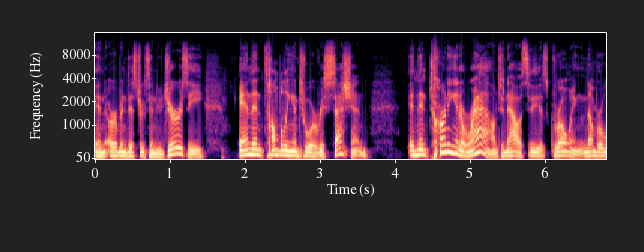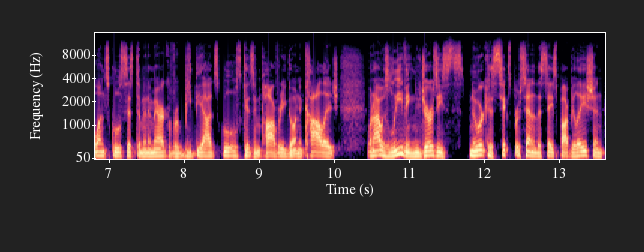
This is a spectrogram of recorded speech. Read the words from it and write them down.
in urban districts in New Jersey, and then tumbling into a recession. And then turning it around to now a city that's growing, number one school system in America for beat the odds schools, kids in poverty going to college. When I was leaving, New Jersey, Newark has 6% of the state's population,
